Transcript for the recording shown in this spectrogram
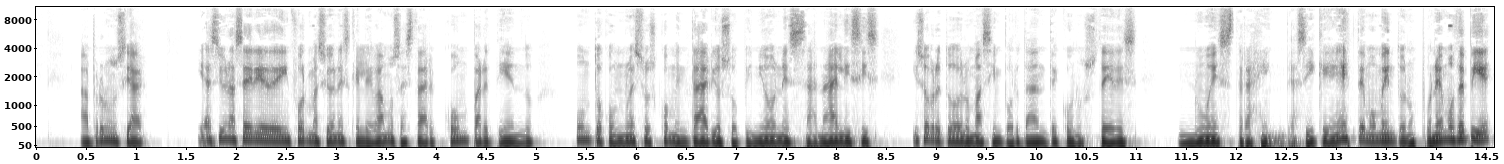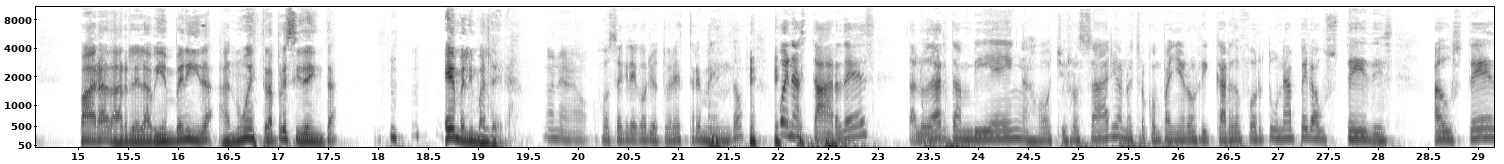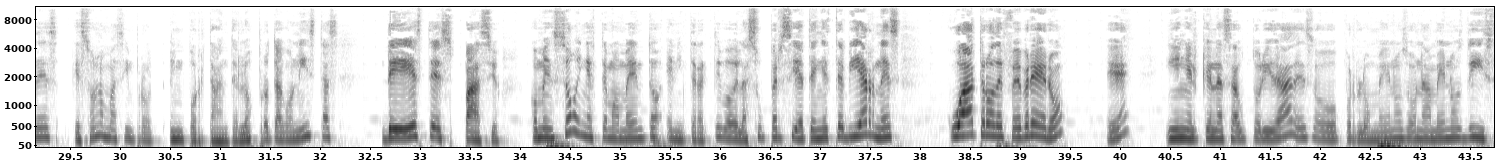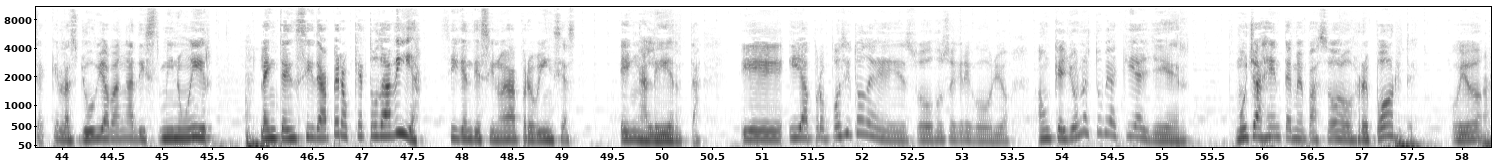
a pronunciar y así una serie de informaciones que le vamos a estar compartiendo junto con nuestros comentarios, opiniones, análisis y sobre todo lo más importante con ustedes nuestra gente. Así que en este momento nos ponemos de pie para darle la bienvenida a nuestra presidenta, Emelín Valdera. No, no, no, José Gregorio, tú eres tremendo. Buenas tardes. Saludar también a Jochi Rosario, a nuestro compañero Ricardo Fortuna, pero a ustedes, a ustedes que son los más importantes, los protagonistas de este espacio. Comenzó en este momento el interactivo de la Super 7 en este viernes 4 de febrero, ¿eh? Y en el que las autoridades, o por lo menos una menos dice que las lluvias van a disminuir la intensidad, pero que todavía siguen 19 provincias en alerta. y a propósito de eso, José Gregorio, aunque yo no estuve aquí ayer, mucha gente me pasó reporte.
